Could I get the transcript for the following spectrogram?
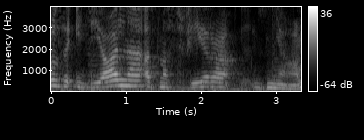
что за идеальная атмосфера дня.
